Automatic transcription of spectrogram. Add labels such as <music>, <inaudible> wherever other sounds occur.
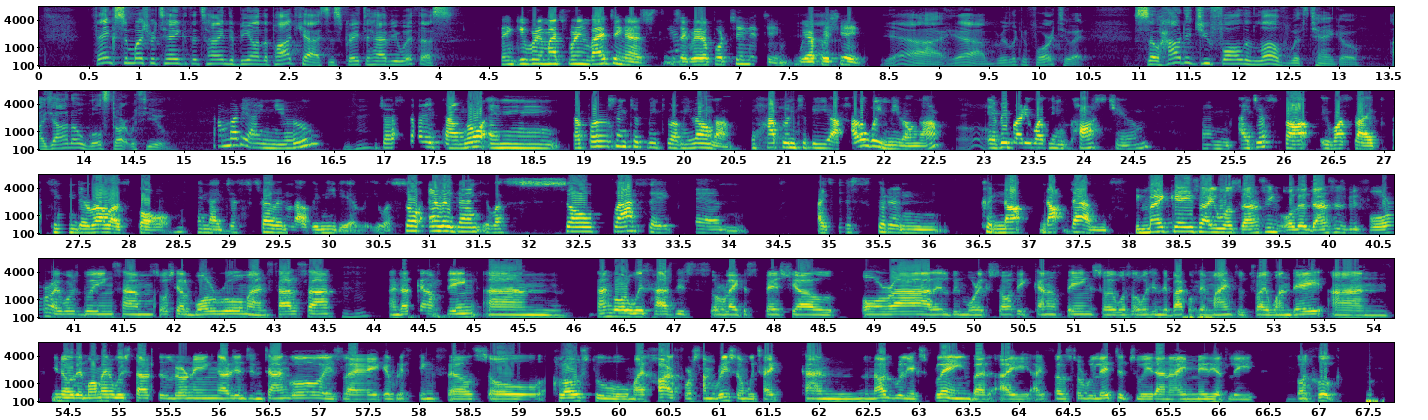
Thanks so much for taking the time to be on the podcast. It's great to have you with us. Thank you very much for inviting us. It's a great opportunity. We yeah. appreciate. Yeah, yeah, we're looking forward to it. So, how did you fall in love with tango? Ayano, we'll start with you. Somebody I knew mm-hmm. just started tango, and the person took me to a milonga. It happened to be a Halloween milonga. Oh. Everybody was in costume, and I just thought it was like Cinderella's ball, and I mm. just fell in love immediately. It was so elegant, it was so classic, and I just couldn't could not not dance. In my case, I was dancing other dances before. I was doing some social ballroom and salsa mm-hmm. and that kind of thing. And tango always has this sort of like a special aura, a little bit more exotic kind of thing. So it was always in the back of the mind to try one day. And you know, the moment we started learning Argentine tango, it's like everything felt so close to my heart for some reason, which I can not really explain, but I, I felt so related to it and I immediately mm-hmm. got hooked.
